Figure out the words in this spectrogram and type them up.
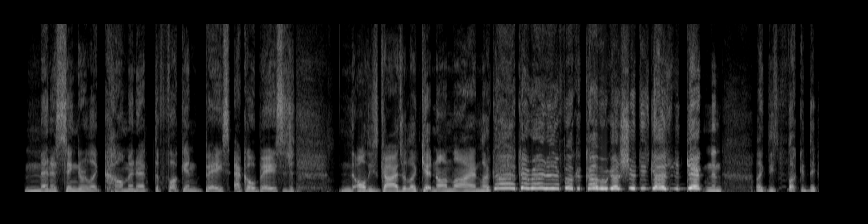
menacing. They're like coming at the fucking base, echo base. It's just all these guys are like getting online, like, ah, get ready, they're fucking coming. We gotta shoot these guys in the dick. And then like these fucking things.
